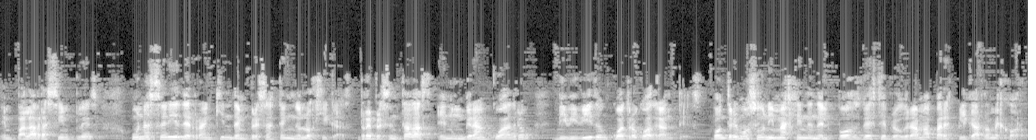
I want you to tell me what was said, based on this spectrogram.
en palabras simples, una serie de ranking de empresas tecnológicas, representadas en un gran cuadro dividido en cuatro cuadrantes. Pondremos una imagen en el post de este programa para explicarlo mejor.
